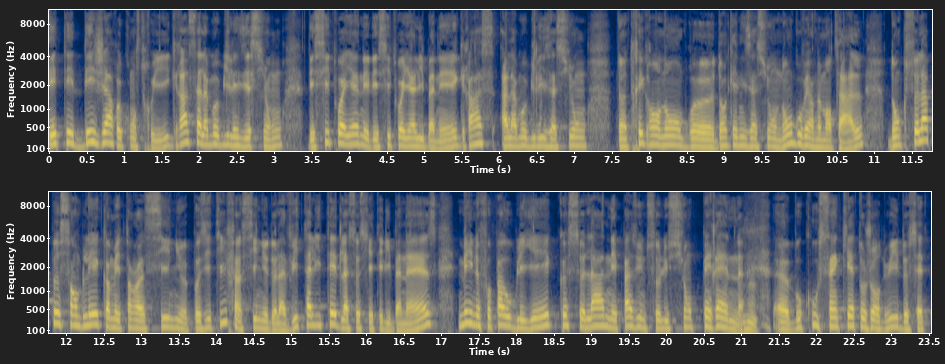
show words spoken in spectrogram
était déjà reconstruit grâce à la mobilisation des citoyennes et des citoyens libanais, grâce à la mobilisation d'un très grand nombre d'organisations non gouvernementales. Donc cela peut sembler comme étant un signe positif, un signe de la vitalité de la société libanaise, mais il ne faut pas oublier que cela n'est pas une solution pérenne. Mmh. Euh, beaucoup s'inquiètent aujourd'hui de cette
